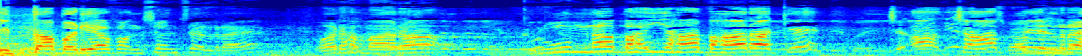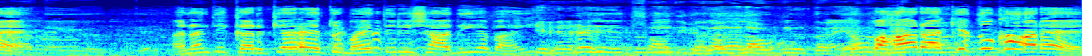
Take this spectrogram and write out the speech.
इतना बढ़िया फ़ंक्शन चल रहा है और हमारा ग्रूम ना भाई यहाँ बाहर आके चा, चाप पेल रहा है। अनंत कर क्या रहा है तू भाई? तेरी शादी है भाई। शादी में अलाउड नहीं होता। तू बाहर आके तू खा रहा है।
